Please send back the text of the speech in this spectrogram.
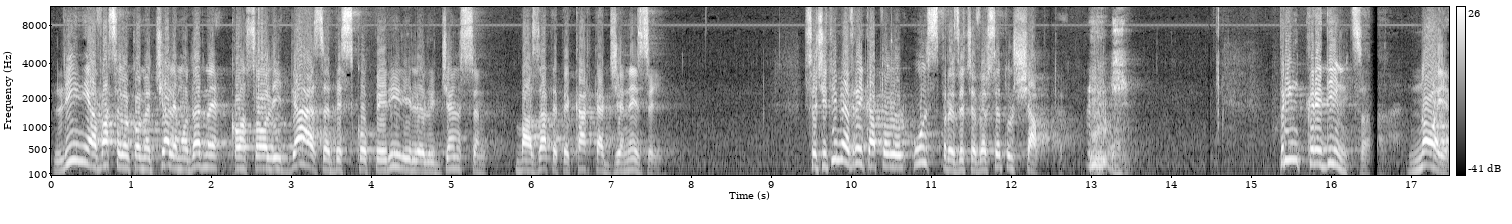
Linia vaselor comerciale moderne consolidează descoperirile lui Jensen bazate pe Cartea Genezei. Să citim Evrei, capitolul 11, versetul 7. Prin credință, Noe,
